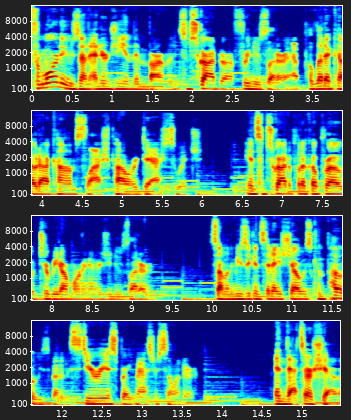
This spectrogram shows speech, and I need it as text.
For more news on energy and the environment, subscribe to our free newsletter at politico.com slash power dash switch. And subscribe to Politico Pro to read our morning energy newsletter. Some of the music in today's show was composed by the mysterious Breakmaster Cylinder. And that's our show.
